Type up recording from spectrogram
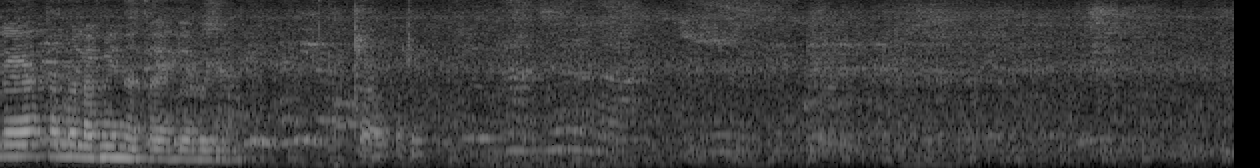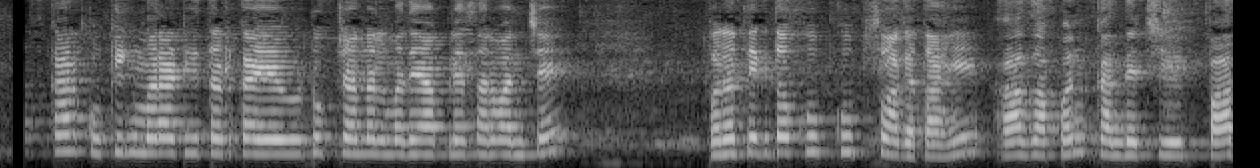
लय आता मला मेहनत आहे या व्हिडिओ. नमस्कार कुकिंग मराठी तडका या यूट्यूब चॅनलमध्ये आपल्या सर्वांचे. परत एकदा खूप खूप स्वागत आहे. आज आपण कांद्याची पात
